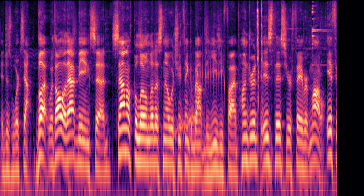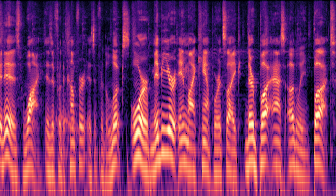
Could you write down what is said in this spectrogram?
it just works out. But with all of that being said, sound off below and let us know what you think about the Yeezy 500. Is this your favorite model? If it is, why? Is it for the comfort? Is it for the looks? Or maybe you're in my camp where it's like, they're butt ass ugly, but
